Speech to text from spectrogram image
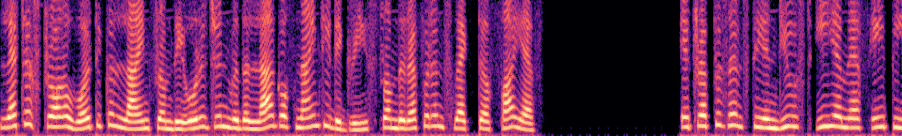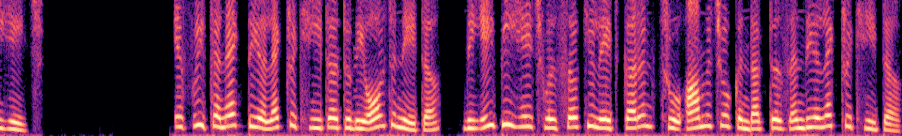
Let us draw a vertical line from the origin with a lag of 90 degrees from the reference vector phi f. It represents the induced EMF APH. If we connect the electric heater to the alternator, the APH will circulate current through armature conductors and the electric heater.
